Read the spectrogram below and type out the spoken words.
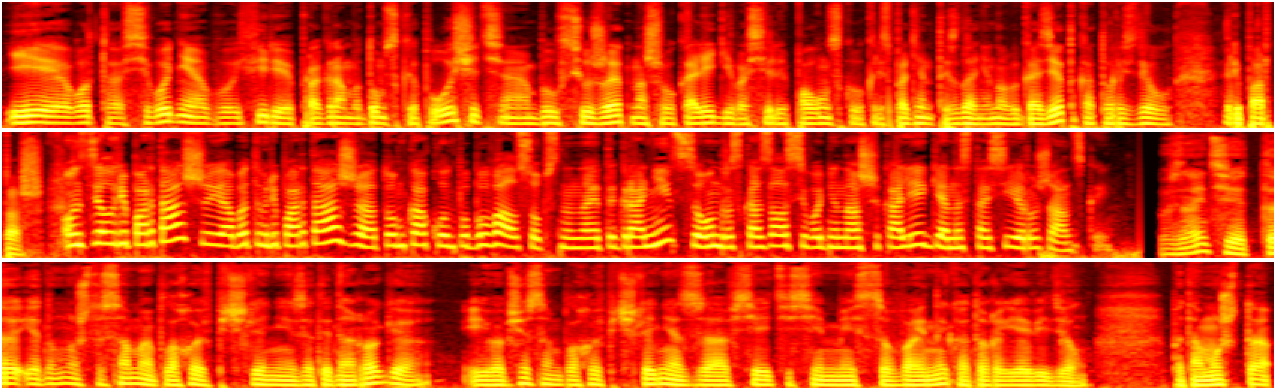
И вот а, сегодня в эфире программы «Домская площадь» а, был сюжет нашего коллеги Василия Полонского, корреспондента издания «Новой газеты», который сделал репортаж. Он сделал репортаж, и об этом репортаже, о том, как он побывал, собственно, на этой границе, он рассказал сегодня нашей коллеге Анастасии Ружанской. Вы знаете, это, я думаю, что самое плохое впечатление из этой дороги и вообще самое плохое впечатление за все эти семь месяцев войны, которые я видел. Потому что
